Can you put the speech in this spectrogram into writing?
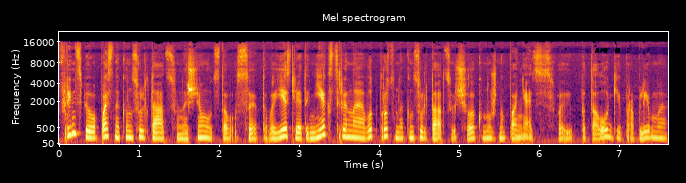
в принципе, попасть на консультацию. Начнем вот с, того, с этого. Если это не экстренное, вот просто на консультацию человеку нужно понять свои патологии, проблемы.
